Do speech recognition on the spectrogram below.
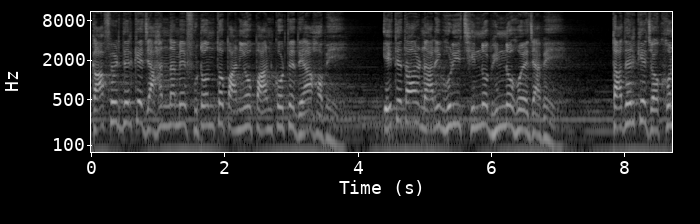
কাফেরদেরকে জাহান্নামে ফুটন্ত পানীয় পান করতে দেয়া হবে। এতে তার নারী ছিন্ন ভিন্ন হয়ে যাবে। তাদেরকে যখন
